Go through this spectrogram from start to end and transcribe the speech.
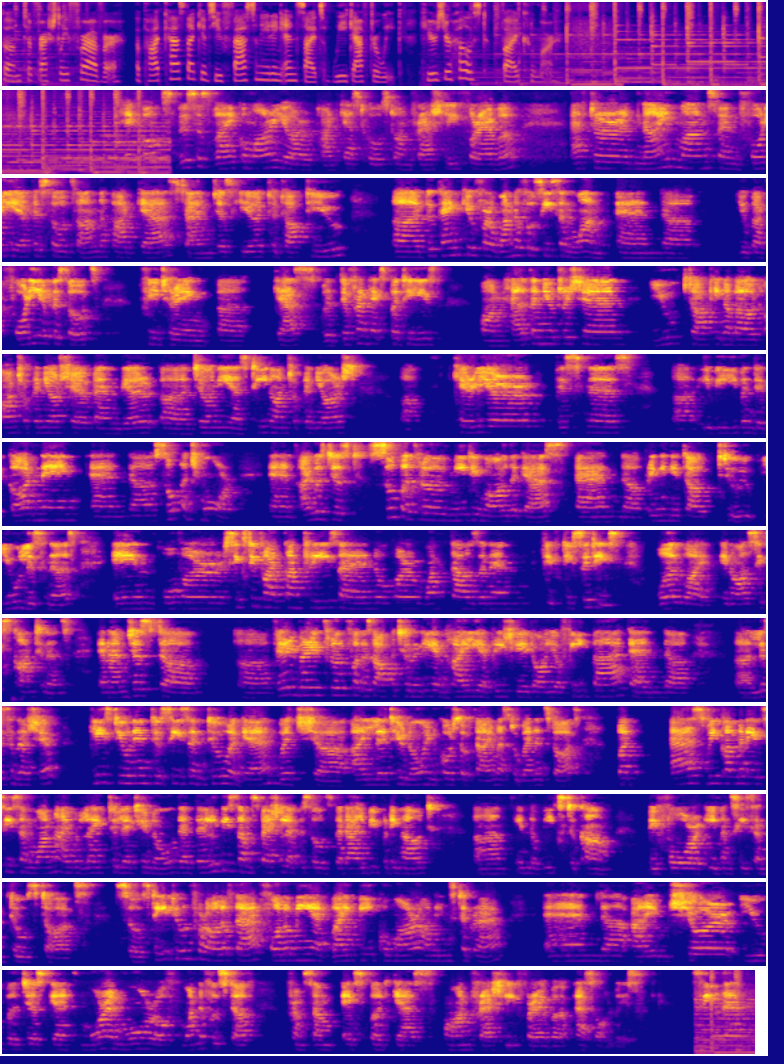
to Freshly Forever, a podcast that gives you fascinating insights week after week. Here's your host, Vi Kumar. Hey folks, this is Vi Kumar, your podcast host on Freshly Forever. After nine months and 40 episodes on the podcast, I'm just here to talk to you, uh, to thank you for a wonderful season one. And uh, you got 40 episodes featuring uh, guests with different expertise on health and nutrition, you talking about entrepreneurship and their uh, journey as teen entrepreneurs, uh, career, business. Uh, we even did gardening and uh, so much more. And I was just super thrilled meeting all the guests and uh, bringing it out to you listeners in over 65 countries and over 1,050 cities worldwide in all six continents. And I'm just uh, uh, very, very thrilled for this opportunity and highly appreciate all your feedback and uh, uh listenership. Please tune in to season two again, which uh, I'll let you know in course of time as to when it starts. But as we culminate season one, I would like to let you know that there will be some special episodes that I'll be putting out um, in the weeks to come before even season two starts. So stay tuned for all of that. Follow me at YP Kumar on Instagram. And uh, I'm sure you will just get more and more of wonderful stuff from some expert guests on Freshly Forever, as always. See you there.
